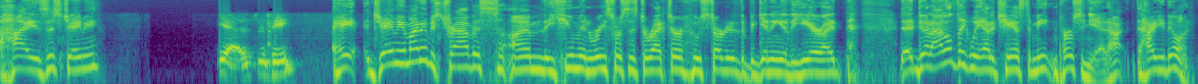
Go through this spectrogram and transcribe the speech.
Hi, is this Jamie? Yeah, this is he. Hey, Jamie, my name is Travis. I'm the human resources director who started at the beginning of the year. I, dude, I don't think we had a chance to meet in person yet. How, how are you doing?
